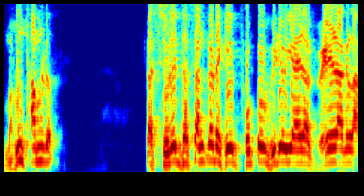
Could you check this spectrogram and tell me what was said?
म्हणून थांबलं. का सूर्यदासांकडे हे फोटो व्हिडिओ यायला वेळ लागला?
